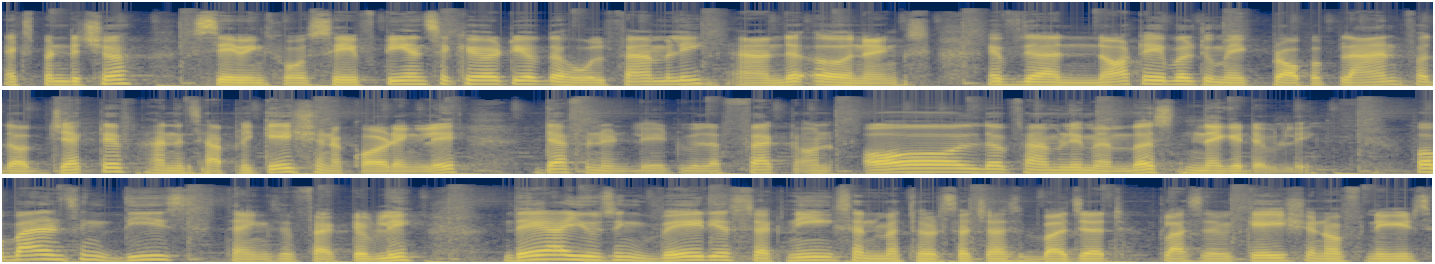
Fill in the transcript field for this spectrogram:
expenditure, savings for safety and security of the whole family, and the earnings. If they are not able to make proper plan for the objective and its application accordingly, definitely it will affect on all the family members negatively. For balancing these things effectively, they are using various techniques and methods such as budget, classification of needs,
